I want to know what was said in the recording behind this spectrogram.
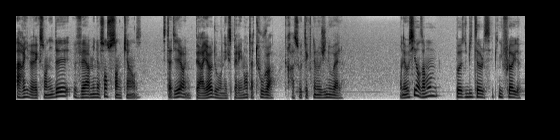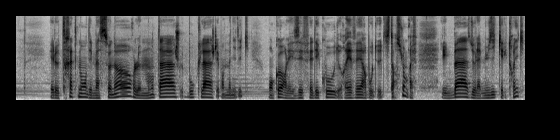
arrive avec son idée vers 1975, c'est-à-dire une période où on expérimente à tout va, grâce aux technologies nouvelles. On est aussi dans un monde post-Beatles et Pink Floyd, et le traitement des masses sonores, le montage, le bouclage des bandes magnétiques, ou encore les effets d'écho, de réverb ou de distorsion, bref, les bases de la musique électronique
